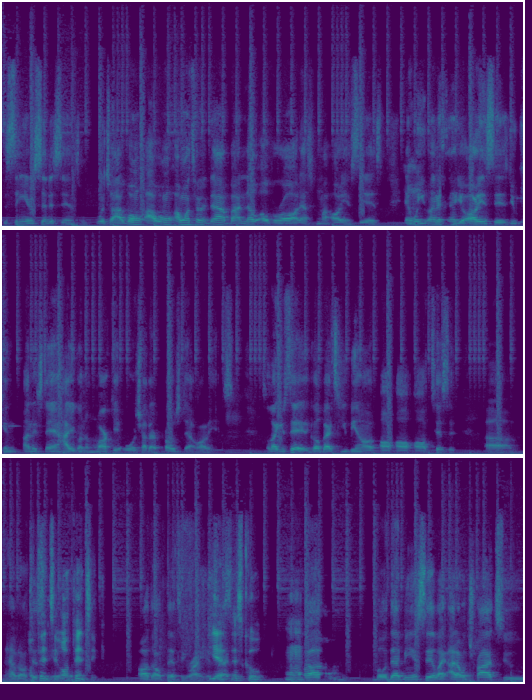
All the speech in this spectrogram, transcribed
the senior citizens, which I won't, I won't, I won't turn it down, but I know overall that's who my audience is. And when you understand your audience is, you can understand how you're going to market or try to approach that audience. So, like you said, go back to you being all, all, all autistic, um, having authentic, authentic, authentic, right? Exactly. Yes, that's cool. Uh-huh. Um, but with that being said, like I don't try to.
